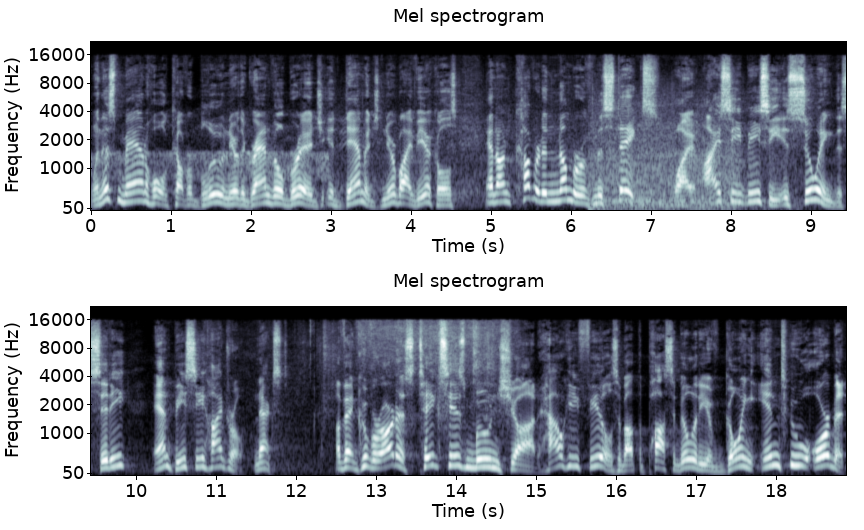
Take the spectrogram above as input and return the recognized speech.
When this manhole cover blew near the Granville Bridge, it damaged nearby vehicles and uncovered a number of mistakes. Why ICBC is suing the city and BC Hydro. Next. A Vancouver artist takes his moonshot, how he feels about the possibility of going into orbit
